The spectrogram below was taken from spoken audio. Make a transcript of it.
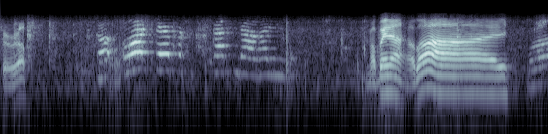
Sarap. Ka- oh, Bye na. Bye-bye.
